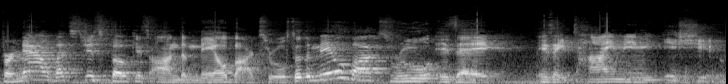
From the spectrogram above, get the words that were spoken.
for now, let's just focus on the mailbox rule. So the mailbox rule is a, is a timing issue,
